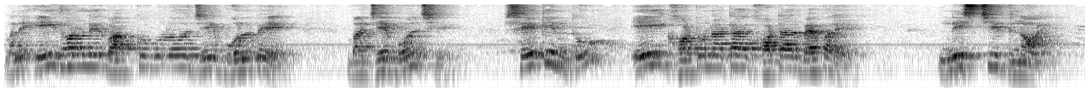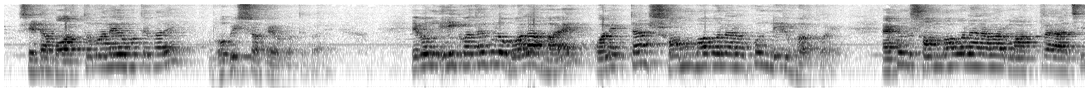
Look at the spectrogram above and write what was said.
মানে এই ধরনের বাক্যগুলো যে বলবে বা যে বলছে সে কিন্তু এই ঘটনাটা ঘটার ব্যাপারে নিশ্চিত নয়। সেটা বর্তমানেও হতে পারে, ভবিষ্যতেও হতে পারে। এবং এই কথাগুলো বলা হয় অনেকটা সম্ভাবনার উপর নির্ভর করে। এখন সম্ভাবনার আমার মাত্রা আছে,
